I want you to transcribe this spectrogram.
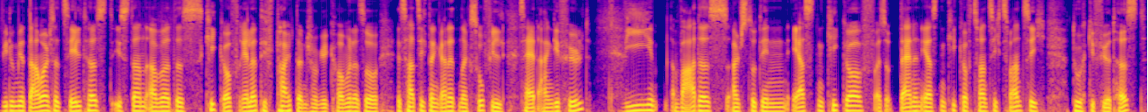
Wie du mir damals erzählt hast, ist dann aber das Kickoff relativ bald dann schon gekommen. Also es hat sich dann gar nicht nach so viel Zeit angefühlt. Wie war das, als du den ersten Kickoff, also deinen ersten Kickoff 2020 2020 durchgeführt hast,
